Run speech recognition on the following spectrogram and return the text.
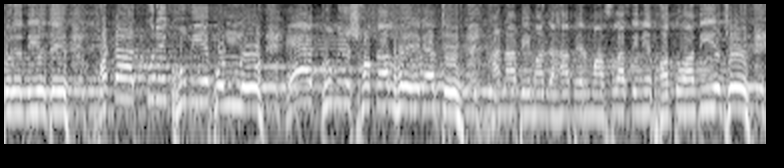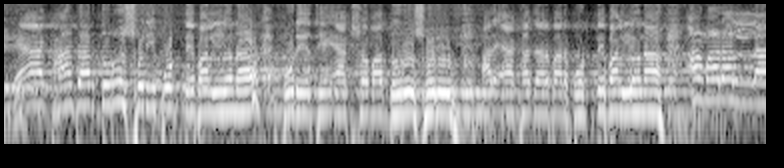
করে দিয়েছে। হঠাৎ করে ঘুমিয়ে পড়ল, এক ঘুমে সকাল হয়ে গেছে। হানাপি মাজাহাবের মাসলা তিনি ফতোয়া দিয়েছে, এক হাজার দরশ্বরী পড়তে পারল না, পড়েছে একশো বার দরশ্বরী আর এক হাজার বার পড়তে পারল না। আমার আল্লাহ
